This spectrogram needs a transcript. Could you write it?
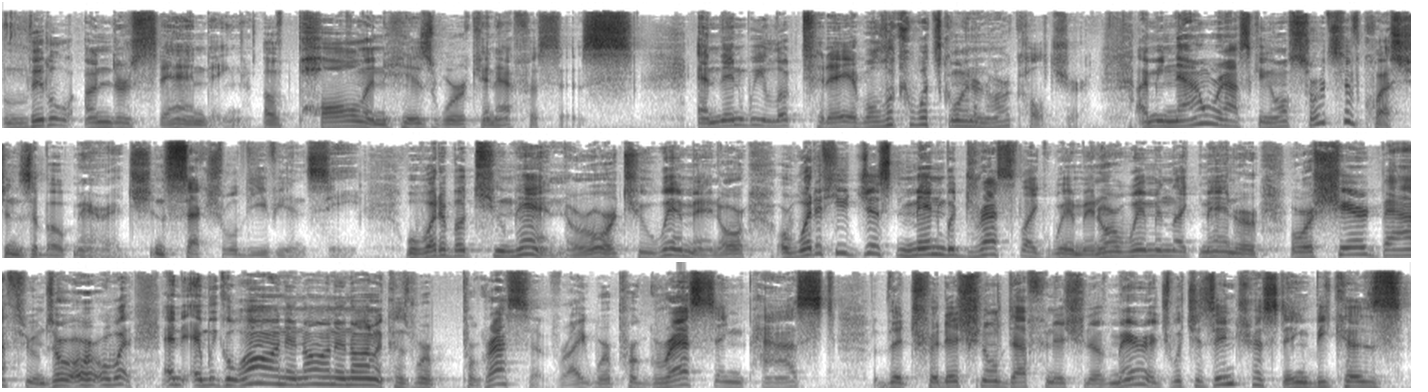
little understanding of Paul and his work in Ephesus, and then we look today at, well, look at what's going on in our culture. I mean, now we're asking all sorts of questions about marriage and sexual deviancy. Well, what about two men or, or two women? Or, or what if you just men would dress like women or women like men or, or shared bathrooms or, or, or what? And, and we go on and on and on because we're progressive, right? We're progressing past the traditional definition of marriage, which is interesting because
